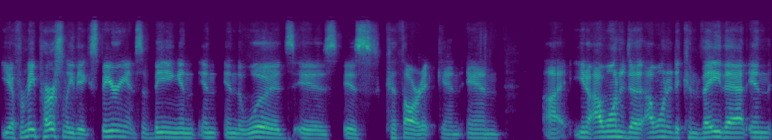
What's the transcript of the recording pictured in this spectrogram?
yeah, for me personally, the experience of being in in in the woods is is cathartic, and and uh, you know, I wanted to I wanted to convey that in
